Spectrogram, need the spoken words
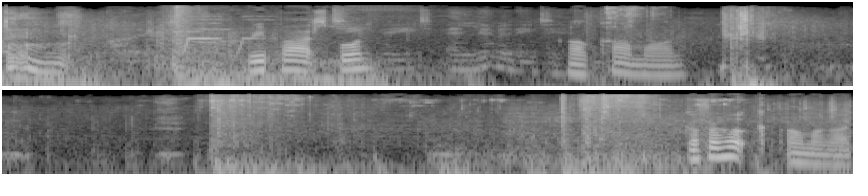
Reaper at spawn. Oh, come on. Go for hook. Oh my god.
